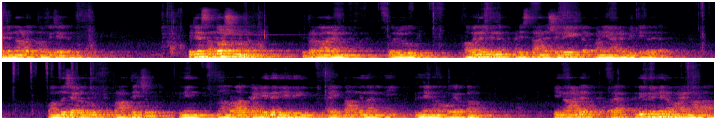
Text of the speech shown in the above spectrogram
പെരുന്നാളിൽ പങ്കുചേരുന്നു. വലിയ സന്തോഷമുണ്ട്. ഇപ്രകാരം ഒരു ഭവനത്തിന് അടിസ്ഥാന ശിലയിട്ട് പണി ആരംഭിക്കുന്നതിന്. വന്നു ചേർന്നു പ്രാർത്ഥിച്ചു. ഇനി നമ്മളാൽ കഴിയുന്ന രീതിയിൽ കൈത്താങ്ങ് നൽകി ഇതിനെ നമുക്ക് ഉയർത്തണം. ഈ നാട് ഒരു അനുഗ്രഹീതമായ നാടാണ്.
